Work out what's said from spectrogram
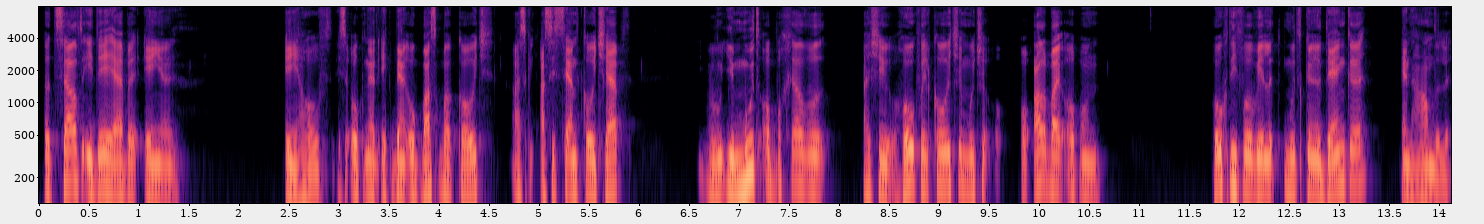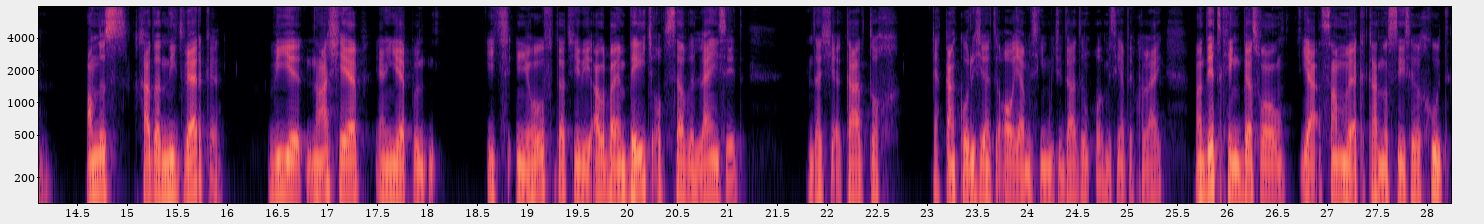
hetzelfde idee hebben in je, in je hoofd. Is ook net, ik ben ook basketbalcoach. Als ik assistentcoach heb, je moet op een gegeven moment, als je hoog wil coachen, moet je allebei op een hoog niveau willen, moet kunnen denken en handelen. Anders gaat dat niet werken. Wie je naast je hebt en je hebt een, iets in je hoofd, dat jullie allebei een beetje op dezelfde lijn zitten. En dat je elkaar toch ja, kan corrigeren. Oh ja, misschien moet je dat doen. Oh, misschien heb je gelijk. Maar dit ging best wel, ja, samenwerken kan nog steeds heel goed.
